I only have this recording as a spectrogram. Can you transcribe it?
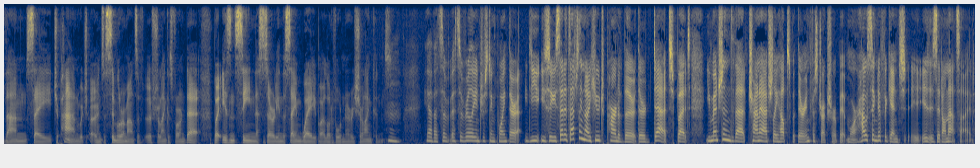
than, say, Japan, which owns a similar amount of, of Sri Lanka's foreign debt, but isn't seen necessarily in the same way by a lot of ordinary Sri Lankans. Mm. Yeah, that's a that's a really interesting point there. You, you, so you said it's actually not a huge part of the, their debt, but you mentioned that China actually helps with their infrastructure a bit more. How significant is it on that side?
